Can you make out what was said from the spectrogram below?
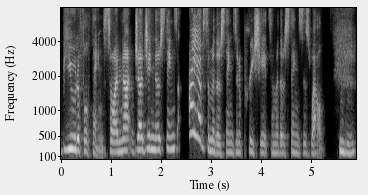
beautiful things. So I'm not judging those things. I have some of those things and appreciate some of those things as well. Mm-hmm.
